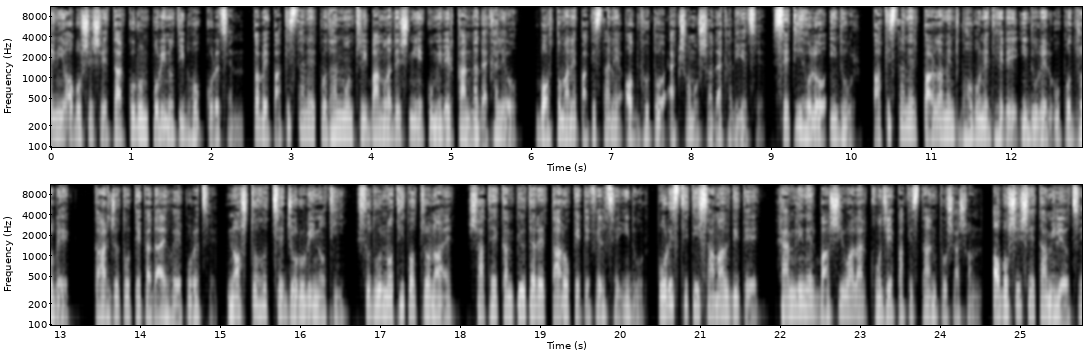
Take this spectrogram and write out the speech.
তিনি অবশেষে তার করুণ পরিণতি ভোগ করেছেন। তবে পাকিস্তানের প্রধানমন্ত্রী বাংলাদেশ নিয়ে কুমিরের কান্না দেখালেও বর্তমানে পাকিস্তানে অদ্ভুত এক সমস্যা দেখা দিয়েছে। সেটি হল ইঁদুর। পাকিস্তানের পার্লামেন্ট ভবনে ধেরে ইঁদুরের উপদ্রবে কার্যত টেকাদায় হয়ে পড়েছে। নষ্ট হচ্ছে জরুরি নথি। শুধু নথিপত্র নয়, সাথে কম্পিউটারের তারও কেটে ফেলছে ইঁদুর। পরিস্থিতি সামাল দিতে হ্যামলিনের বাঁশিওয়ালার খোঁজে পাকিস্তান প্রশাসন। অবশেষে তা মিলেওছে।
